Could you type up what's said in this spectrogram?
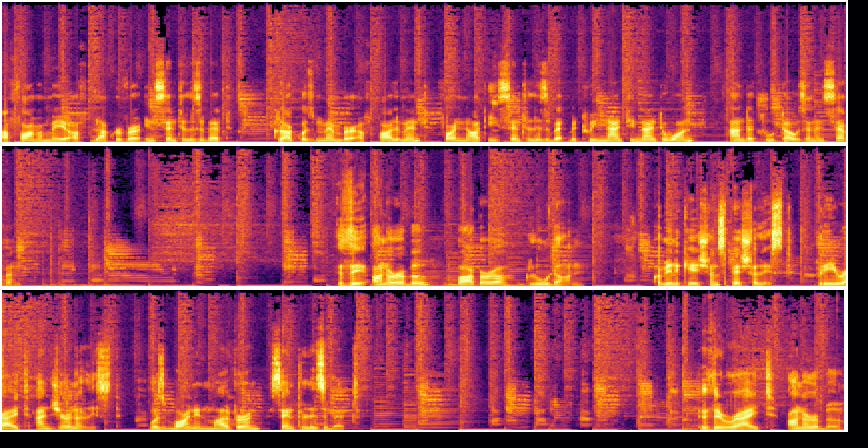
A former mayor of Black River in St. Elizabeth, Clarke was Member of Parliament for Northeast St. Elizabeth between 1991 and 2007. The Honorable Barbara Gloudon, Communication Specialist, playwright and journalist, was born in Malvern, St. Elizabeth. The Right Honorable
